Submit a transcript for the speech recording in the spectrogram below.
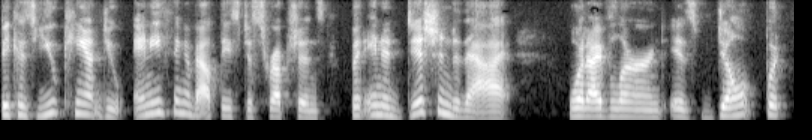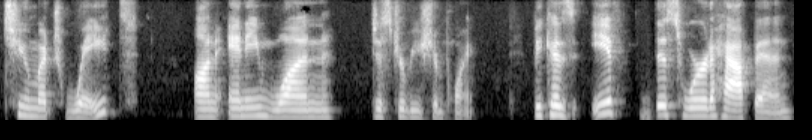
because you can't do anything about these disruptions but in addition to that what i've learned is don't put too much weight on any one distribution point because if this were to happen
